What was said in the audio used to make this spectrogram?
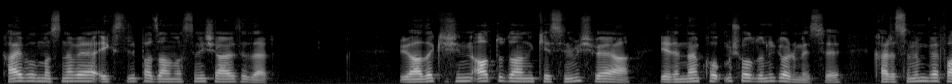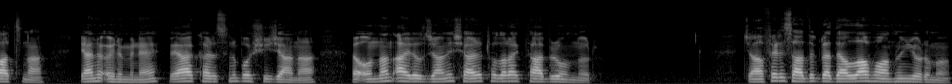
kaybolmasına veya eksilip azalmasını işaret eder. Rüyada kişinin alt dudağının kesilmiş veya yerinden kopmuş olduğunu görmesi, karısının vefatına yani ölümüne veya karısını boşayacağına ve ondan ayrılacağına işaret olarak tabir olunur. Cafer-i Sadık radıyallahu anh'ın yorumu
